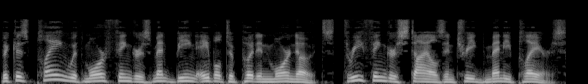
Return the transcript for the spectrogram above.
Because playing with more fingers meant being able to put in more notes, three-finger styles intrigued many players.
